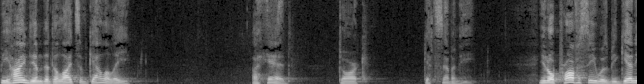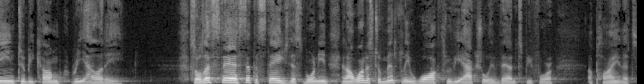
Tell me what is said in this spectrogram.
Behind him, the delights of Galilee. Ahead, dark Gethsemane. You know, prophecy was beginning to become reality. So let's stay, set the stage this morning, and I want us to mentally walk through the actual event before applying it.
